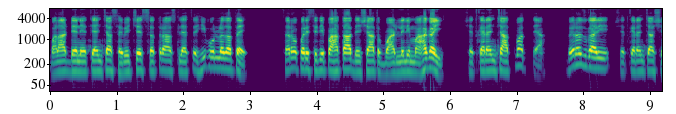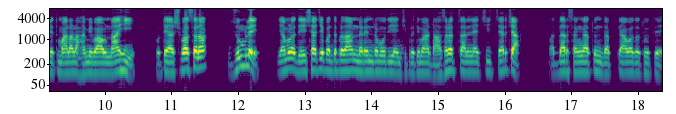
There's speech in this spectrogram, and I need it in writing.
बलाढ्य नेत्यांच्या सभेचे सत्र असल्याचंही बोललं जात आहे सर्व परिस्थिती पाहता देशात वाढलेली महागाई शेतकऱ्यांच्या आत्महत्या बेरोजगारी शेतकऱ्यांच्या शेतमालाला हमीभाव नाही कुठे आश्वासनं जुमले यामुळे देशाचे पंतप्रधान नरेंद्र मोदी यांची प्रतिमा ढासळत चालण्याची चर्चा मतदारसंघातून दबक्या आवाजात होते.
